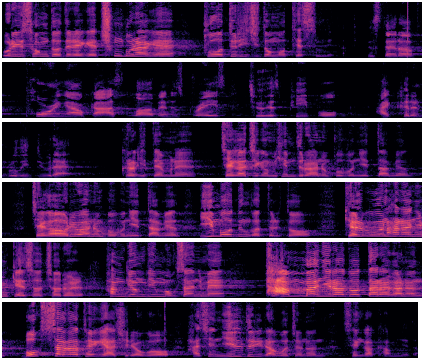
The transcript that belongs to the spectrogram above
우리 성도들에게 충분하게 부어드리지도 못했습니다. Instead of pouring out God's love and His grace to His people, I couldn't really do that. 그렇기 때문에 제가 지금 힘들어하는 부분이 있다면 제가 어려워하는 부분이 있다면 이 모든 것들도 결국은 하나님께서 저를 한경직 목사님의 반만이라도 따라가는 목사가 되게 하시려고 하신 일들이라고 저는 생각합니다.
